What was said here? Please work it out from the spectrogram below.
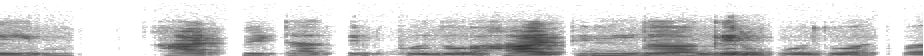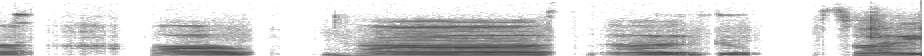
ಈ ಹಾರ್ಟ್ ಬೀಟ್ ಆಗಿರ್ಬೋದು ಹಾರ್ಟಿಂದು ಆಗಿರ್ಬೋದು ಅಥವಾ ಇದು ಸಾರಿ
